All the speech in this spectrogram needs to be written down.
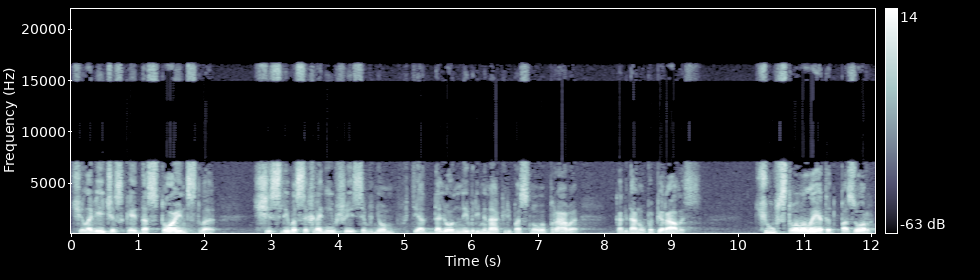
Человеческое достоинство, счастливо сохранившееся в нем в те отдаленные времена крепостного права, когда оно попиралось, чувствовало этот позор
